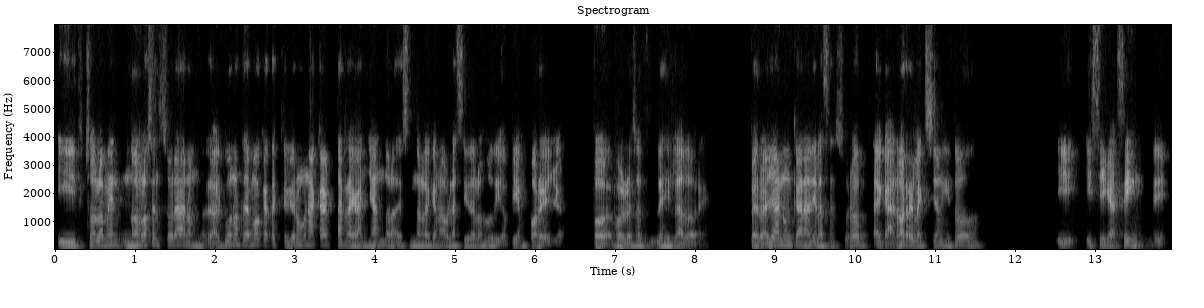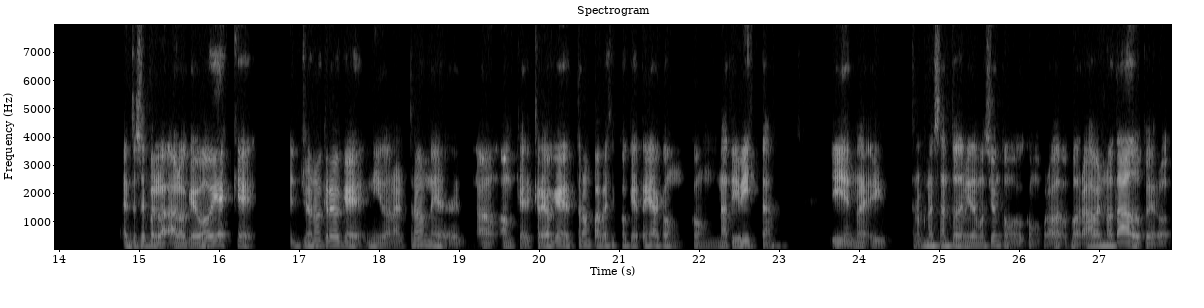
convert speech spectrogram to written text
y solamente no lo censuraron. Algunos demócratas escribieron una carta regañándola, diciéndole que no habla así de los judíos, bien por ellos, por, por esos legisladores. Pero ella nunca nadie la censuró. Eh, Ganó reelección y todo. Y, y sigue así. Y- entonces, pues a lo que voy es que yo no creo que ni Donald Trump, ni, eh, aunque creo que Trump a veces coquetea con, con nativistas, y, y Trump no es santo de mi devoción, como, como podrá- podrás haber notado, pero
